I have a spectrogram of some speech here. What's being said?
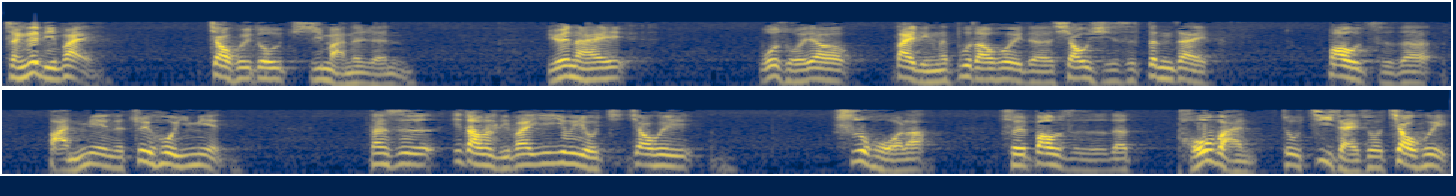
整个礼拜教会都挤满了人。原来我所要带领的布道会的消息是登在报纸的版面的最后一面，但是一到了礼拜一，因为有教会失火了，所以报纸的头版就记载说教会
